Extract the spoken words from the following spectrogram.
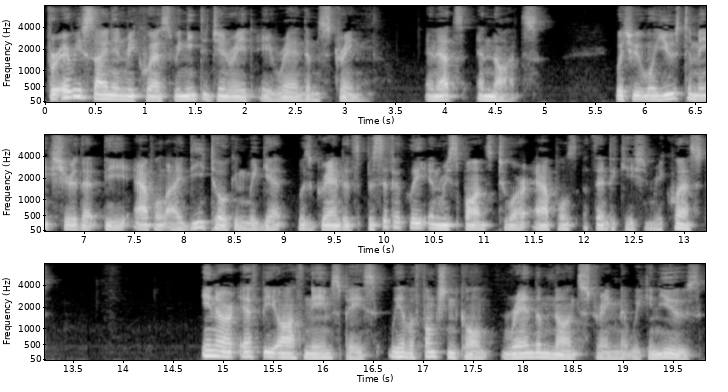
For every sign-in request, we need to generate a random string and that's which we will use to make sure that the Apple ID token we get was granted specifically in response to our Apple's authentication request. In our FBAuth namespace, we have a function called random nonce string that we can use,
